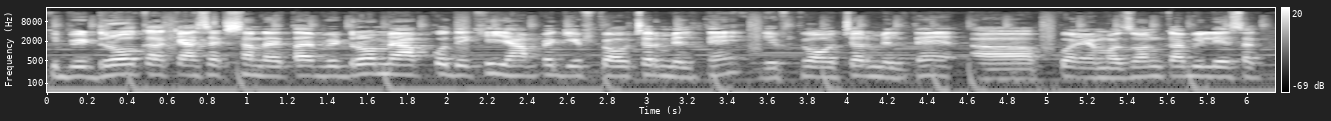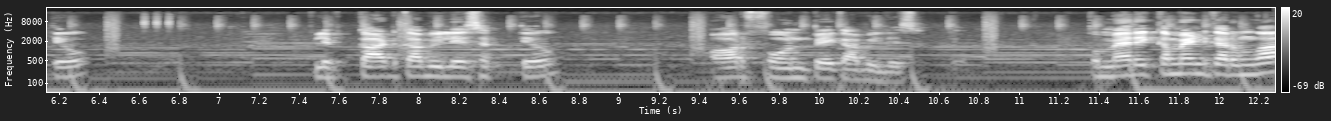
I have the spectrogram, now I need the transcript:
कि विड्रॉ का क्या सेक्शन रहता है। विड्रॉ में आपको देखिए, यहाँ पे गिफ्ट वाउचर मिलते हैं। गिफ्ट वाउचर मिलते हैं। आपको अमेज़ोन का भी ले सकते हो फ्लिपकार्ट का भी ले सकते हो, और फ़ोनपे का भी ले सकते हो। तो मैं रिकमेंड करूँगा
